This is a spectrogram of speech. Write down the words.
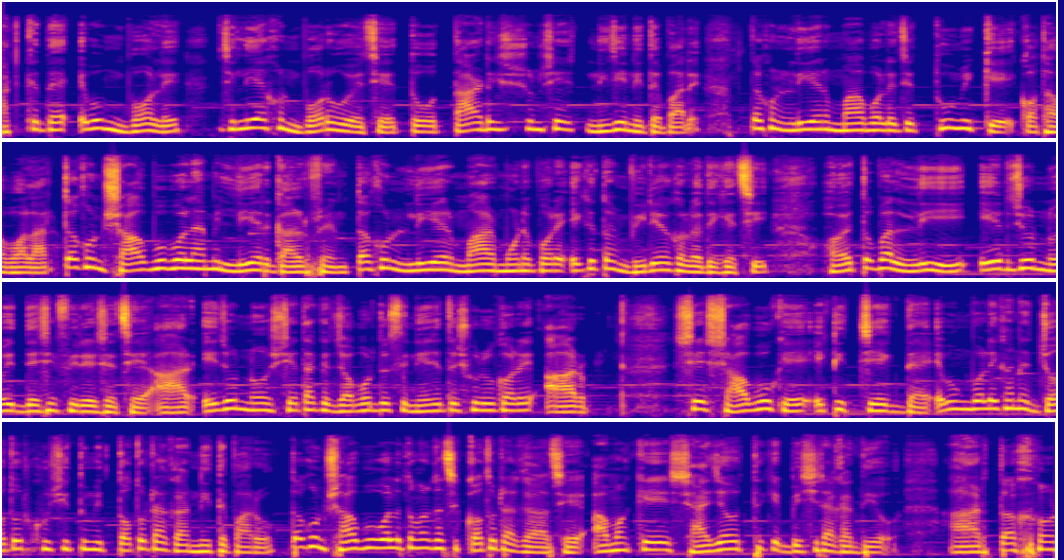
আটকে দেয় এবং বলে যে লি এখন বড় হয়েছে, তো তার ডিসিশন সে নিজে নিতে পারে। তখন লিয়ের মা বলে যে, তুমি কে? কথা বলার। তখন শাহবু বলে, আমি লিয়ের গার্লফ্রেন্ড তখন লিয়ের মার মনে পড়ে, একে তো আমি ভিডিও কলে দেখেছি। হয়তোবা লি এর জন্যই দেশে ফিরে এসেছে, আর এজন্য সে তাকে জবরদস্তি নিয়ে যেতে শুরু করে। আর সে শাহবুকে একটি চেক দেয় এবং বলে, এখানে যত খুশি তুমি তত টাকা নিতে পারো। তখন শাহবু বলে, তোমার কাছে কত টাকা আছে? আমাকে সাইজাওর থেকে বেশি টাকা দিও। আর তখন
